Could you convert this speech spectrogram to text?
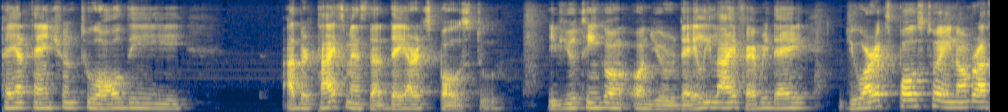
pay attention to all the advertisements that they are exposed to. If you think on, on your daily life every day, you are exposed to a number of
